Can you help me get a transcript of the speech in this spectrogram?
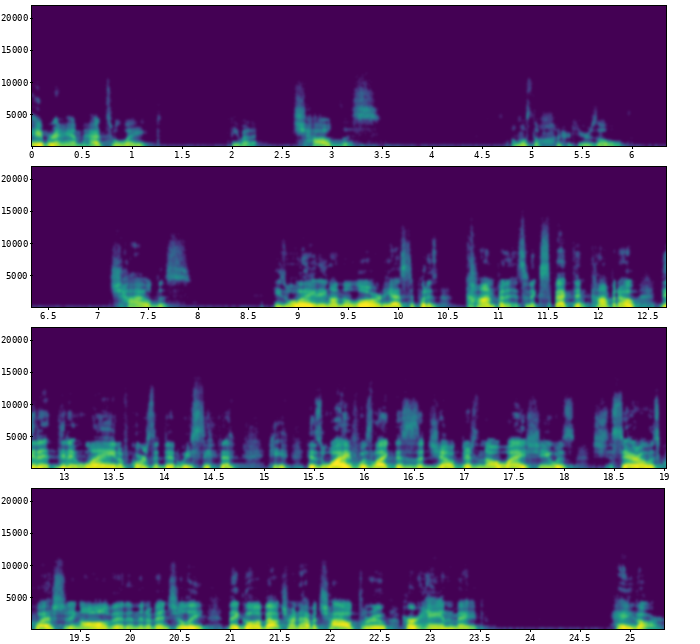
Abraham had to wait. Think about it childless, almost 100 years old, childless. He's waiting on the Lord. He has to put his confident. It's an expectant, confident hope. Did it, did it wane? Of course it did. We see that he, his wife was like, This is a joke. There's no way. She was, Sarah was questioning all of it. And then eventually they go about trying to have a child through her handmaid, Hagar.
